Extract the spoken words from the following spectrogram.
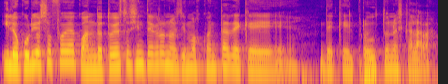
Y lo curioso fue que cuando todo esto se integró nos dimos cuenta de que, de que el producto no escalaba.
